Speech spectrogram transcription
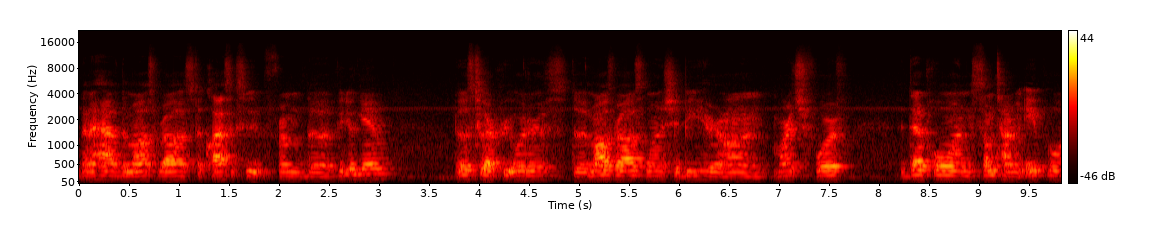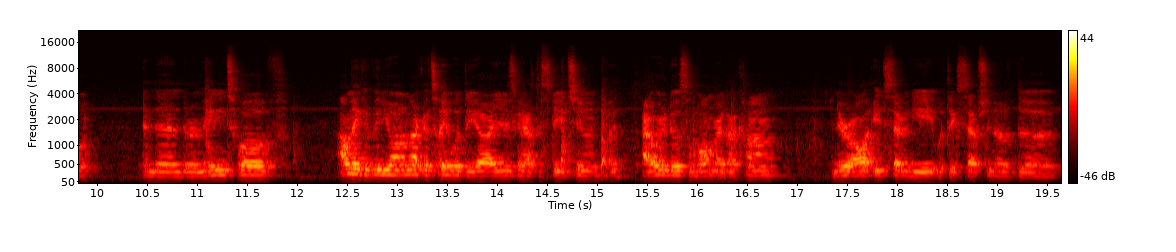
Then I have the Miles Morales, the classic suit from the video game. Those two are pre-orders. The Miles Morales one should be here on March 4th. The Deadpool one sometime in April. And then the remaining 12, I'll make a video on. them. I'm not going to tell you what they are. You're just going to have to stay tuned. But I ordered those from Walmart.com. And they were all 878 with the exception of the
